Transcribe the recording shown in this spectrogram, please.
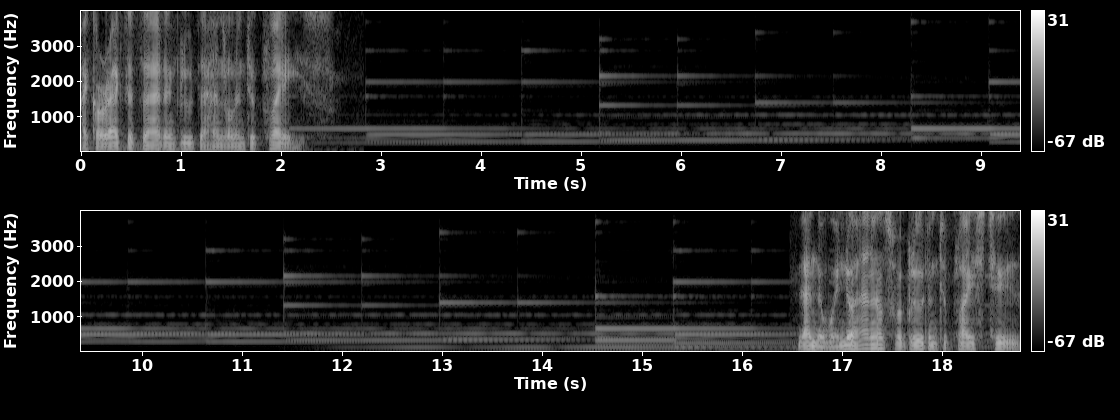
I corrected that and glued the handle into place. Then the window handles were glued into place too.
